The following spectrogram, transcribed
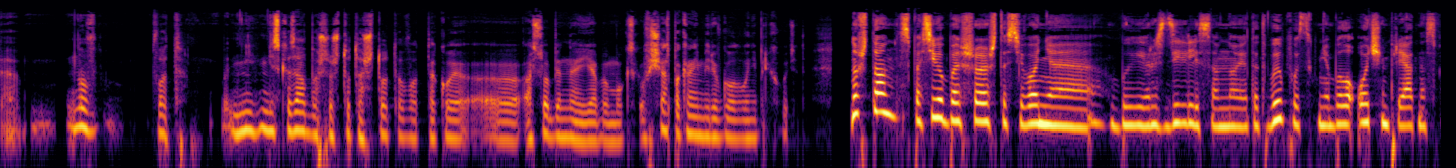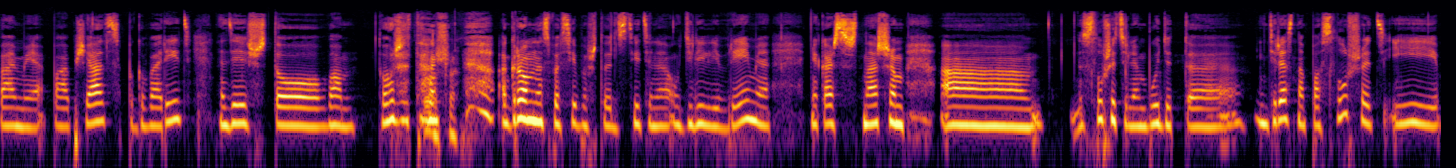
Э, ну, вот, не, не сказал бы, что что-то, что-то вот такое э, особенное я бы мог сказать. Сейчас, по крайней мере, в голову не приходит. Ну что, спасибо большое, что сегодня вы разделили со мной этот выпуск. Мне было очень приятно с вами пообщаться, поговорить. Надеюсь, что вам тоже так. Тоже. Огромное спасибо, что действительно уделили время. Мне кажется, что нашим а, слушателям будет э, интересно послушать и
